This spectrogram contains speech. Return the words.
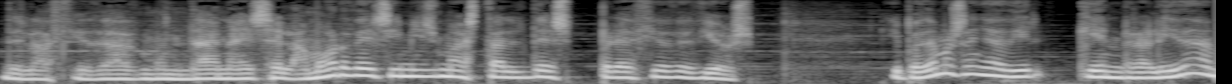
de la ciudad mundana, es el amor de sí misma hasta el desprecio de Dios. Y podemos añadir que en realidad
